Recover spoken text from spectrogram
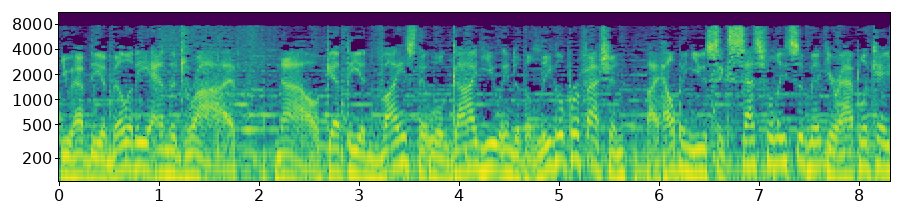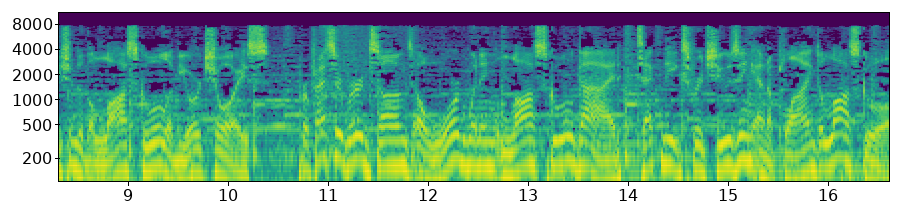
You have the ability and the drive. Now, get the advice that will guide you into the legal profession by helping you successfully submit your application to the law school of your choice. Professor Birdsong's award-winning Law School Guide, Techniques for Choosing and Applying to Law School.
